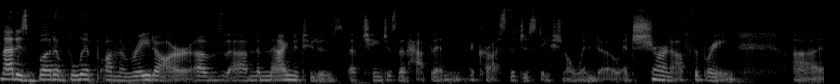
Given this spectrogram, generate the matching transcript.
that is but a blip on the radar of um, the magnitudes of changes that happen across the gestational window. And sure enough the brain uh,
